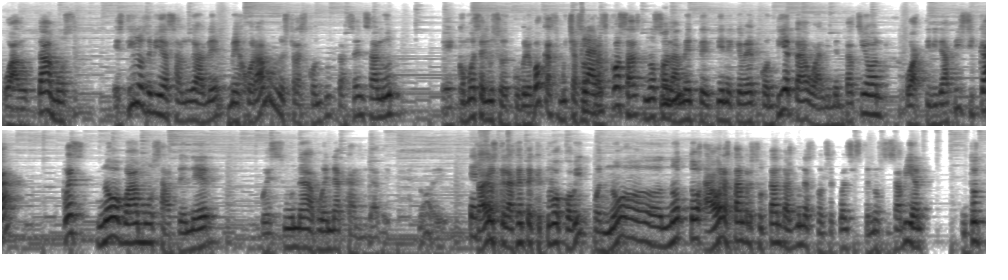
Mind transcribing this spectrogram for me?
o adoptamos estilos de vida saludable, mejoramos nuestras conductas en salud, eh, como es el uso de cubrebocas, muchas otras cosas, no solamente tiene que ver con dieta o alimentación o actividad física, pues no vamos a tener pues una buena calidad de vida. ¿no? Eh, sabemos que la gente que tuvo COVID, pues no, no ahora están resultando algunas consecuencias que no se sabían. Entonces,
